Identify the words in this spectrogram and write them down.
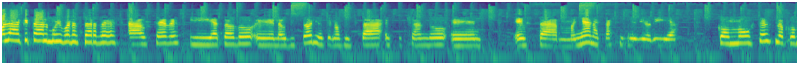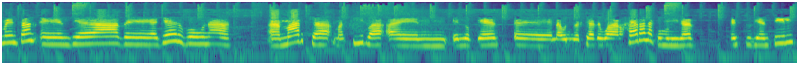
Hola, ¿qué tal? Muy buenas tardes a ustedes y a todo el auditorio que nos está escuchando en esta mañana, casi mediodía. Como ustedes lo comentan, el día de ayer hubo una marcha masiva en, en, lo que es eh, la Universidad de Guadalajara. La comunidad estudiantil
